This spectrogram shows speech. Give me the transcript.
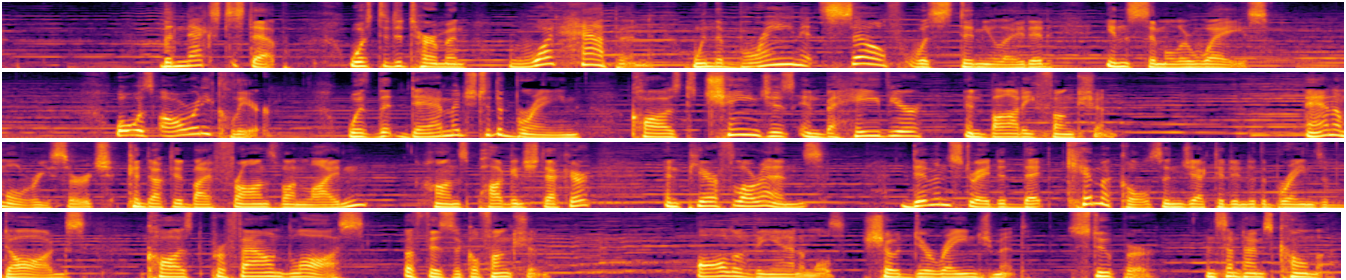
The next step was to determine what happened when the brain itself was stimulated in similar ways. What was already clear was that damage to the brain caused changes in behavior and body function. Animal research conducted by Franz von Leyden, Hans Poggenstecker, and Pierre Flourens demonstrated that chemicals injected into the brains of dogs caused profound loss of physical function. All of the animals showed derangement, stupor, and sometimes coma.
